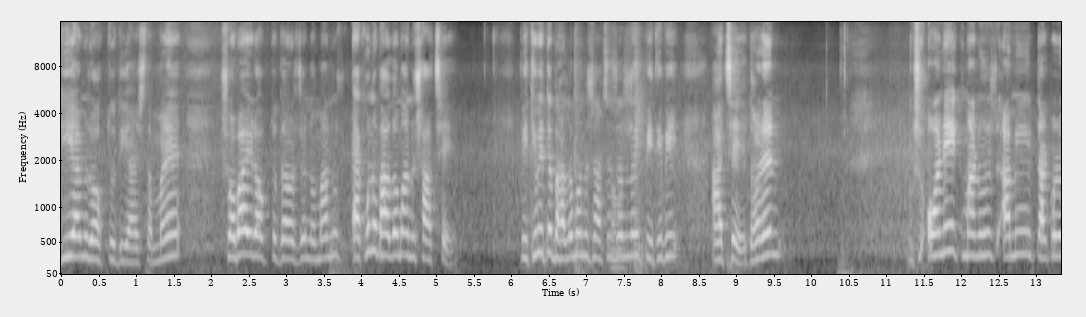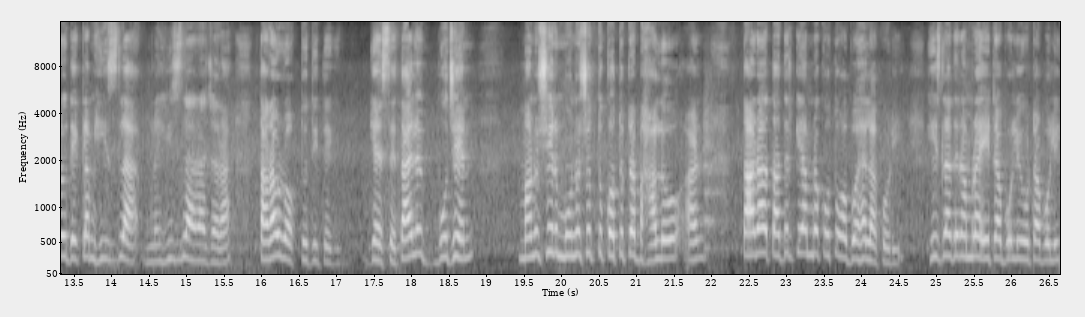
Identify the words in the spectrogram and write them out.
গিয়ে আমি রক্ত দিয়ে আসতাম। মানে সবাই রক্ত দেওয়ার জন্য মানুষ এখনও ভালো মানুষ আছে। পৃথিবীতে ভালো মানুষ আছে জন্যই পৃথিবী আছে। ধরেন অনেক মানুষ আমি তারপরেও দেখলাম হিজলা মানে হিজলারা যারা তারাও রক্ত দিতে গেছে। তাহলে বোঝেন মানুষের মনুষ্যত্ব কতটা ভালো আর তারা তাদেরকে আমরা কত অবহেলা করি। হিজলাদের আমরা এটা বলি, ওটা বলি।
